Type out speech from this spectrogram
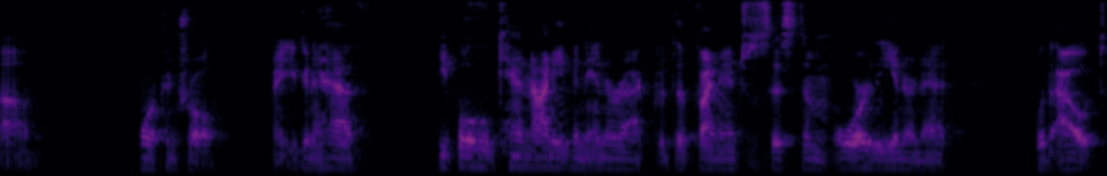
um, more control. Right? You're going to have people who cannot even interact with the financial system or the internet without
